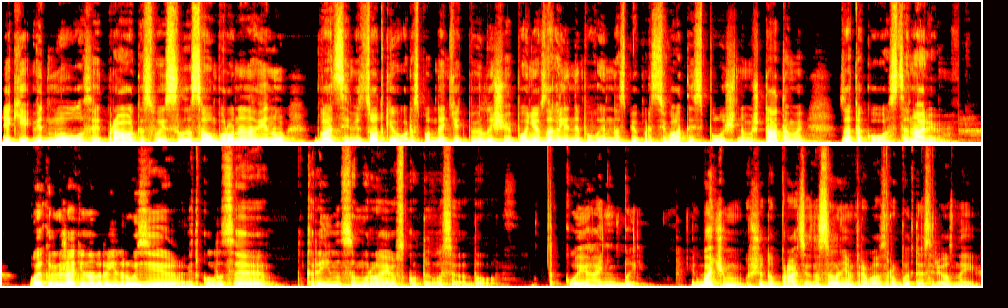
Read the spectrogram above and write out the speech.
які відмовилися відправити свої сили самооборони на війну, 27% респондентів відповіли, що Японія взагалі не повинна співпрацювати з Сполученими Штатами за такого сценарію. Ой, кринжатіна, дорогі друзі, відколи це країна самураїв скотилася до такої ганьби. Як бачимо, щодо праці з населенням треба зробити серйозний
